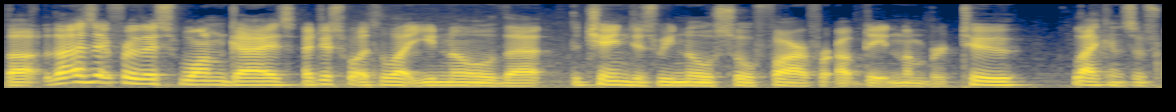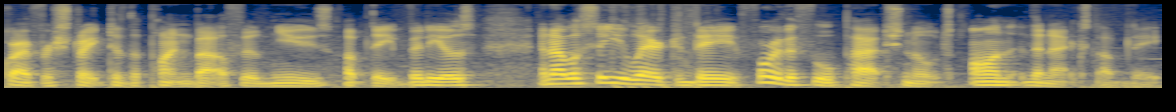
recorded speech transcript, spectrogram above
But that is it for this one, guys. I just wanted to let you know that the changes we know so far for update number 2. Like and subscribe for straight to the point Battlefield news update videos, and I will see you later today for the full patch notes on the next update.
